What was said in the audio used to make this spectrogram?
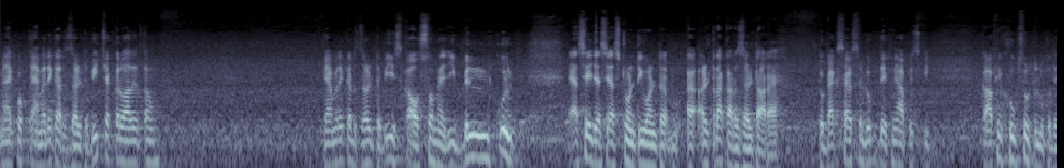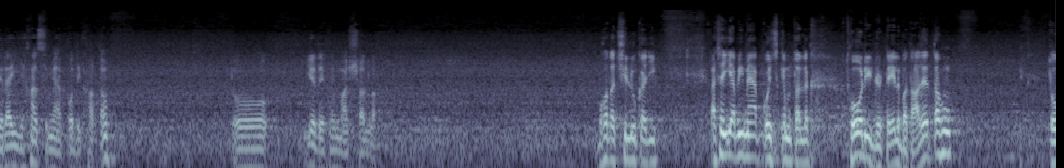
मैं आपको कैमरे का रिज़ल्ट भी चेक करवा देता हूँ। कैमरे का रिज़ल्ट भी इसका औसम है जी, बिल्कुल ऐसे जैसे एस ट्वेंटी वन अल्ट्रा का रिज़ल्ट आ रहा है। तो बैक साइड से लुक देखने आप इसकी। काफ़ी खूबसूरत लुक दे रहा है। यहाँ से मैं आपको दिखाता हूँ। तो ये देखें, माशाल्लाह। बहुत अच्छी लुक है जी। अच्छा ये अभी मैं आपको इसके मतलब थोड़ी डिटेल बता देता हूँ। तो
